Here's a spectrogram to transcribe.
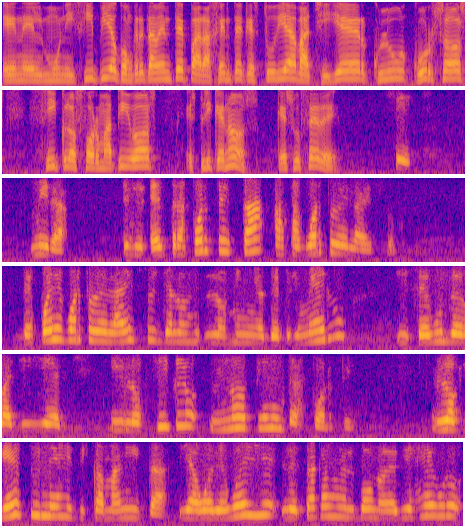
en el municipio, concretamente para gente que estudia bachiller, cursos, ciclos formativos. Explíquenos, ¿qué sucede? Sí, mira, el, transporte está hasta cuarto de la ESO. Después de cuarto de la ESO ya los, los niños de primero y segundo de bachiller y los ciclos no tienen transporte. Lo que es Inés, Tiscamanita y Agua de Huelle le sacan el bono de 10 euros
